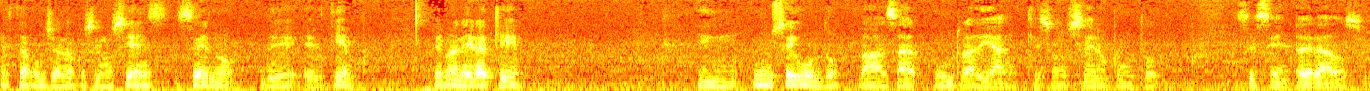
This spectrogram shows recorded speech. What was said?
esta función la pusimos en seno del tiempo. De manera que en un segundo va a avanzar un radián que son 0.60 grados. Es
